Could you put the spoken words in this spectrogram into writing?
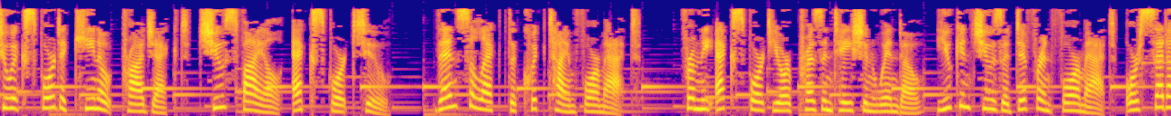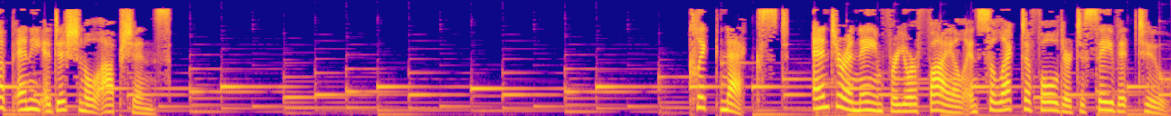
To export a Keynote project, choose File, Export to. Then select the QuickTime format. From the Export Your Presentation window, you can choose a different format, or set up any additional options. Click Next. Enter a name for your file and select a folder to save it to.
